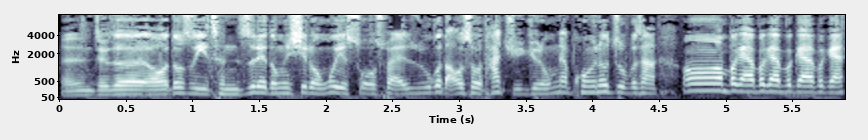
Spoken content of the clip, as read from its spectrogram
嗯，这个哦，都是一层纸的东西了。我一说出来，如果到时候他拒绝了，我们俩朋友都做不上。哦，不干不干不干不干。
